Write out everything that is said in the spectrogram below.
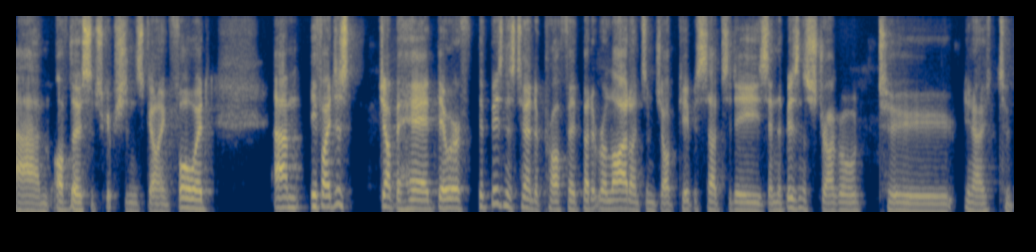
um, of those subscriptions going forward. Um, if I just jump ahead, there were the business turned a profit, but it relied on some JobKeeper subsidies, and the business struggled to you know to,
